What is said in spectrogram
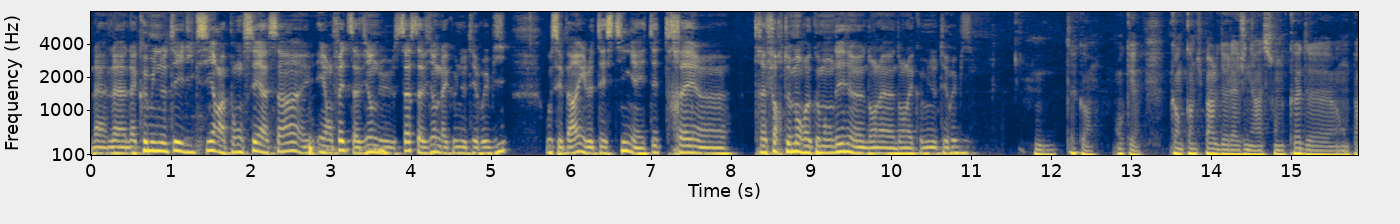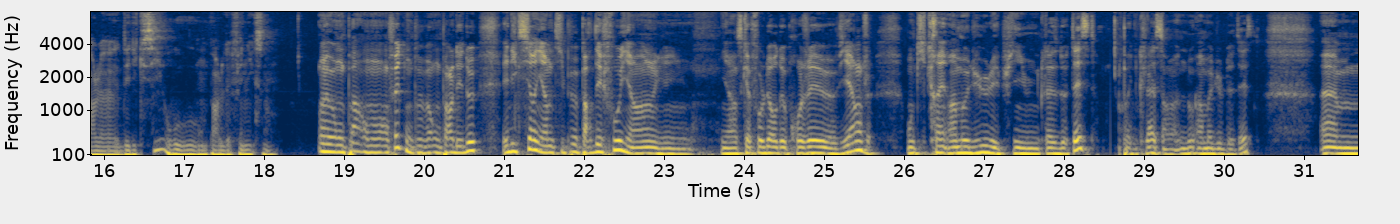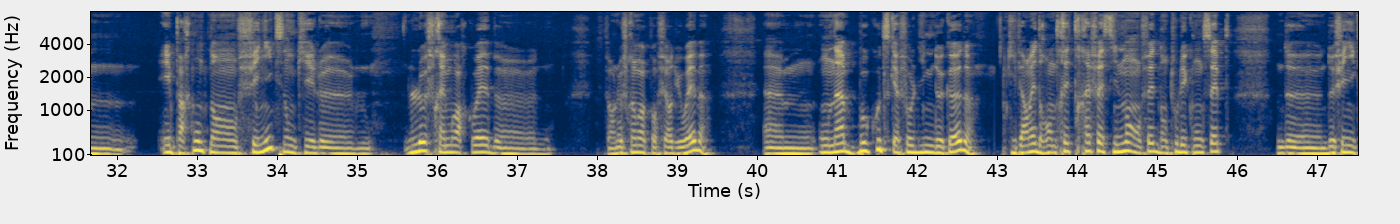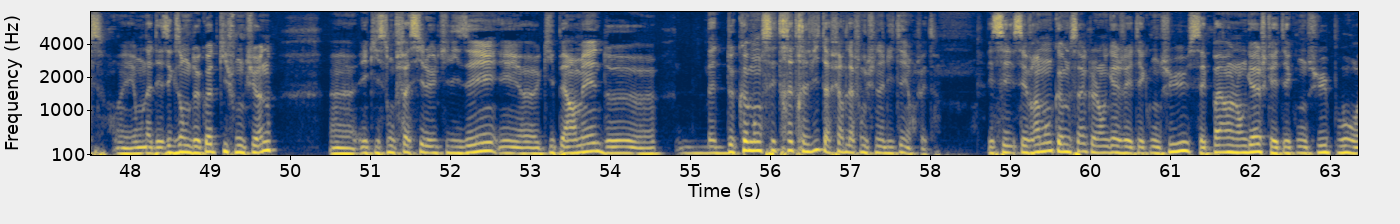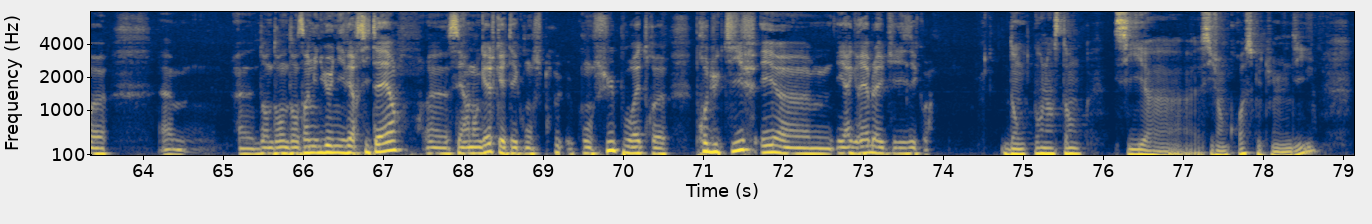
la, communauté Elixir a pensé à ça et, en fait ça vient ça ça vient de la communauté Ruby où c'est pareil le testing a été très euh, très fortement recommandé euh, dans la dans la communauté Ruby. D'accord. Ok. Quand, quand tu parles de la génération de code, euh, on parle d'Elixir ou on parle de Phoenix on parle, en fait, on peut, on parle des deux. Elixir, il y a un petit peu par défaut, il y a un, il scaffolder de projet vierge, donc qui crée un module et puis une classe de test pas une classe, un, module de test. Euh, et par contre, dans Phoenix, donc qui est le framework web, euh, enfin le framework pour faire du web, euh, on a beaucoup de scaffolding de code qui permet de rentrer très facilement en fait dans tous les concepts de, Phoenix. Et on a des exemples de code qui fonctionnent euh, et qui sont faciles à utiliser et euh, qui permet de bah, de commencer très très vite à faire de la fonctionnalité en fait. Et c'est vraiment comme ça que le langage a été conçu. C'est pas un langage qui a été conçu pour euh, dans, dans, dans un milieu universitaire. c'est un langage qui a été conçu pour être productif et, et agréable à utiliser quoi. Donc pour l'instant, si si j'en crois ce que tu me dis,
